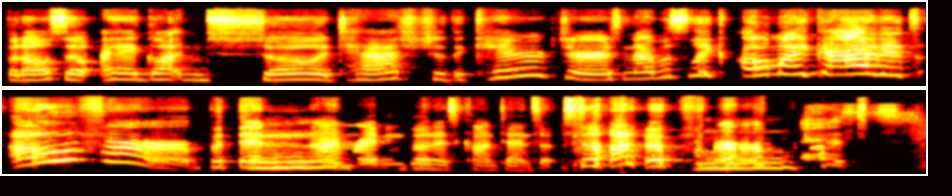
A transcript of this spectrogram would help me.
but also I had gotten so attached to the characters and I was like, oh my god, it's over. But then mm-hmm. I'm writing bonus content, so it's not over. Mm-hmm.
